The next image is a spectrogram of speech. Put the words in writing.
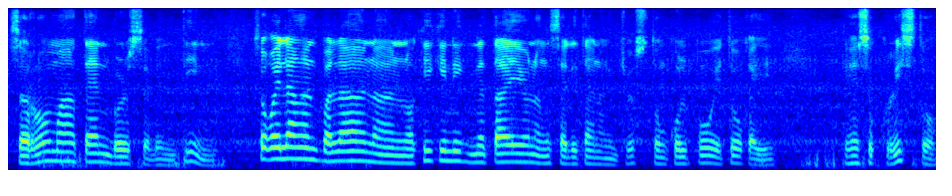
sa Roma 10 verse 17. So, kailangan pala na nakikinig na tayo ng salita ng Diyos tungkol po ito kay Yesu Kristo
